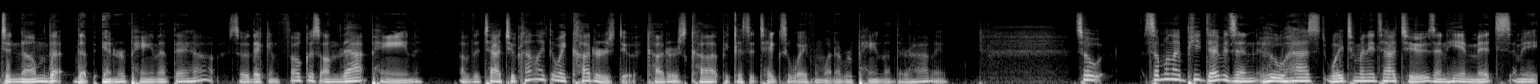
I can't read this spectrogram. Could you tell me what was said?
to numb the, the inner pain that they have so they can focus on that pain of the tattoo, kind of like the way cutters do it. Cutters cut because it takes away from whatever pain that they're having. So, someone like Pete Davidson, who has way too many tattoos, and he admits, I mean,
